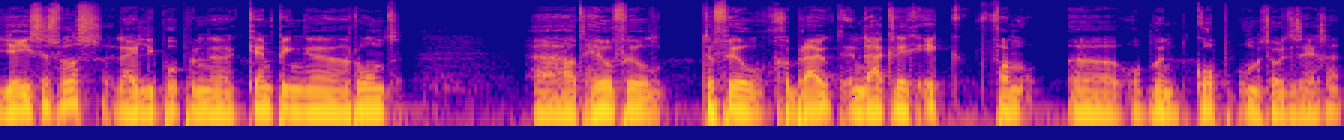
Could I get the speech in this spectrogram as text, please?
Jezus was. Hij liep op een camping eh, rond. Had heel veel, te veel gebruikt. En daar kreeg ik van op mijn kop, om het zo te zeggen.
